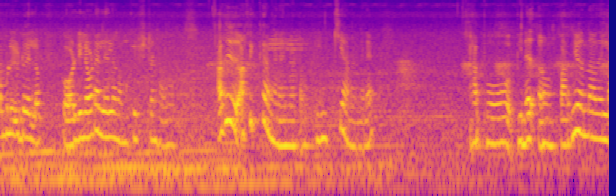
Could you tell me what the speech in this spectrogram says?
നമ്മൾ ഇടുമല്ലോ ഗോൾഡിനോടല്ലല്ലോ നമുക്ക് ഇഷ്ടമുണ്ടാവും അത് അഫിക്ക് അങ്ങനെ തന്നെ കേട്ടോ എനിക്കാണ് അങ്ങനെ. അപ്പോൾ പിന്നെ പറഞ്ഞു വന്നതല്ല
